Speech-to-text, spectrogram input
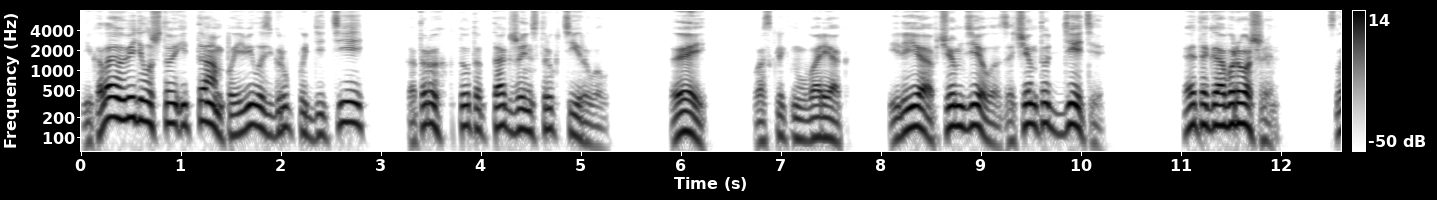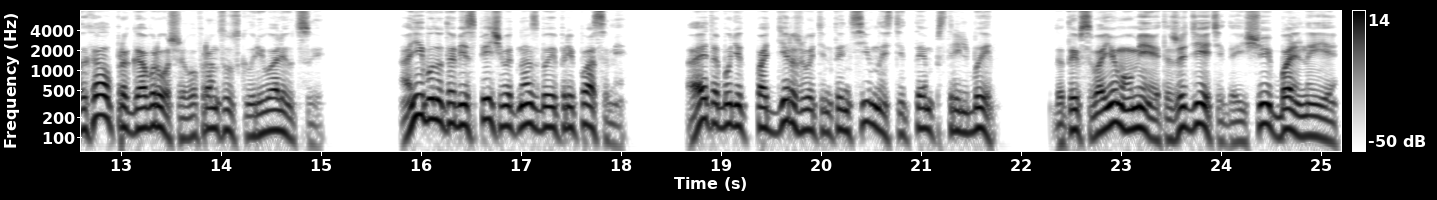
Николай увидел, что и там появилась группа детей — которых кто-то также инструктировал. «Эй!» — воскликнул варяг. «Илья, в чем дело? Зачем тут дети?» «Это гавроши. Слыхал про гавроши во французскую революции? Они будут обеспечивать нас боеприпасами, а это будет поддерживать интенсивность и темп стрельбы». «Да ты в своем уме, это же дети, да еще и больные.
